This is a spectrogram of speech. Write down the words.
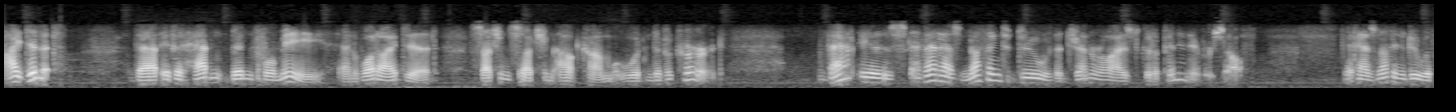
I did it. That if it hadn't been for me and what I did, such and such an outcome wouldn't have occurred. That is that has nothing to do with a generalized good opinion of yourself. It has nothing to do with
